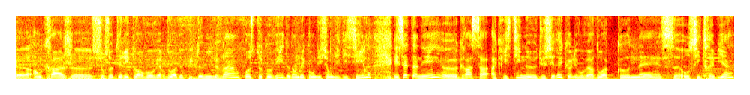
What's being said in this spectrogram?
euh, ancrage euh, sur ce territoire vauverdois depuis 2020, post-Covid, dans des conditions difficiles. Et cette année, grâce à, Christine Ducéré, que les Vauverdois connaissent aussi très bien.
